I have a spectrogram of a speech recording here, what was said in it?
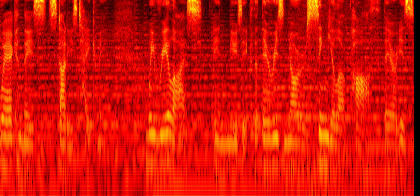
Where can these studies take me? We realise in music that there is no singular path, there is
